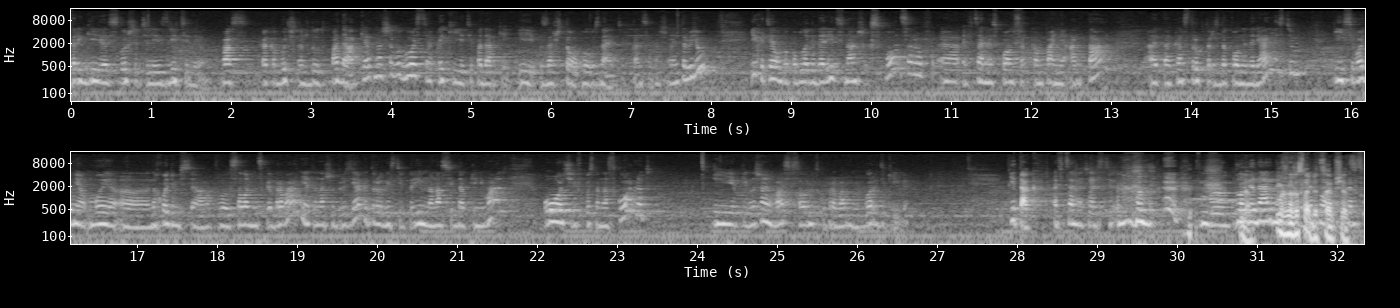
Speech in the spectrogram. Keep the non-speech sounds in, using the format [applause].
дорогие слушатели и зрители, вас, как обычно, ждут подарки от нашего гостя. Какие эти подарки и за что вы узнаете в конце нашего интервью. И хотела бы поблагодарить наших спонсоров. Э, официальный спонсор компании «Артар», это конструктор с дополненной реальностью. И сегодня мы э, находимся в Соломенской броварне. Это наши друзья, которые гостеприимно нас всегда принимают, очень вкусно нас кормят. И приглашаем вас в Соломенскую броварню в городе Киеве. Итак, официальная часть [laughs] благодарности. Можно расслабиться, общаться.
